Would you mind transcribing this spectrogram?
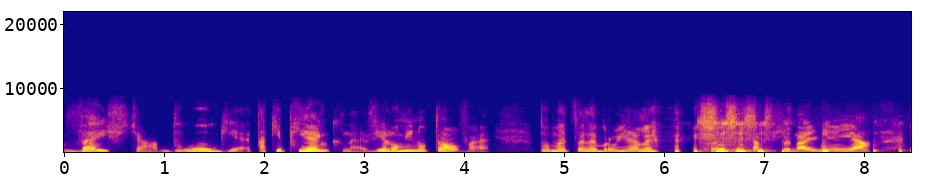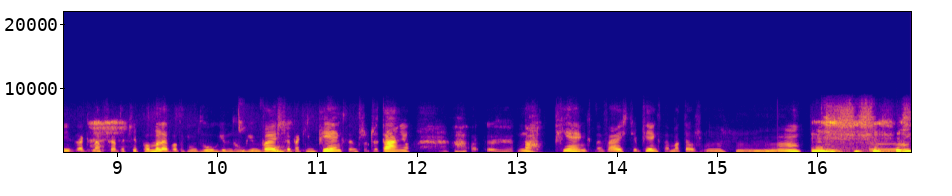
wejścia długie, takie piękne, wielominutowe, to my celebrujemy, ja, przynajmniej ja. I tak na przykład jak się pomylę po takim długim, długim wejściu, takim pięknym przeczytaniu, y, no piękne wejście, piękne Mateusz. Mm mm -hmm.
